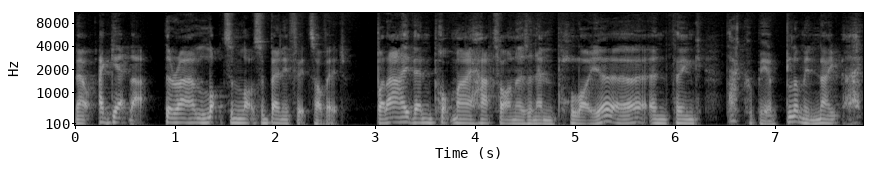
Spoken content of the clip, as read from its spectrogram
Now, I get that. There are lots and lots of benefits of it. But I then put my hat on as an employer and think that could be a blooming nightmare.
